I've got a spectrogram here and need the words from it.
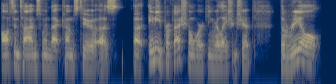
oftentimes when that comes to us, uh, any professional working relationship, the real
